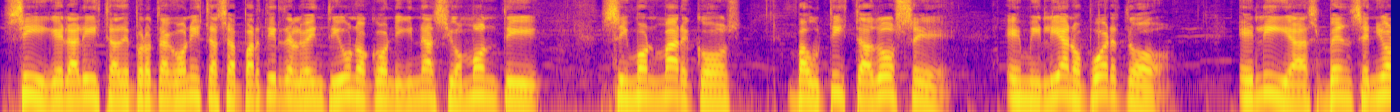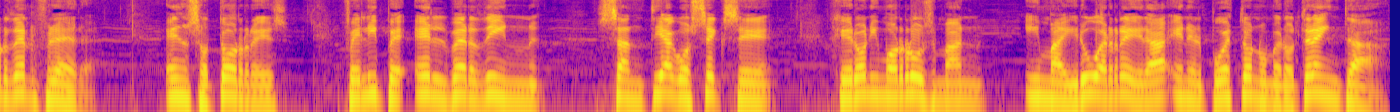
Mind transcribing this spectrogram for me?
Sigue la lista de protagonistas a partir del 21 con Ignacio Monti, Simón Marcos, Bautista 12, Emiliano Puerto, Elías Benseñor Delfrer, Enzo Torres, Felipe Elverdín, Santiago Sexe, Jerónimo Rusman y Mairú Herrera en el puesto número 30.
